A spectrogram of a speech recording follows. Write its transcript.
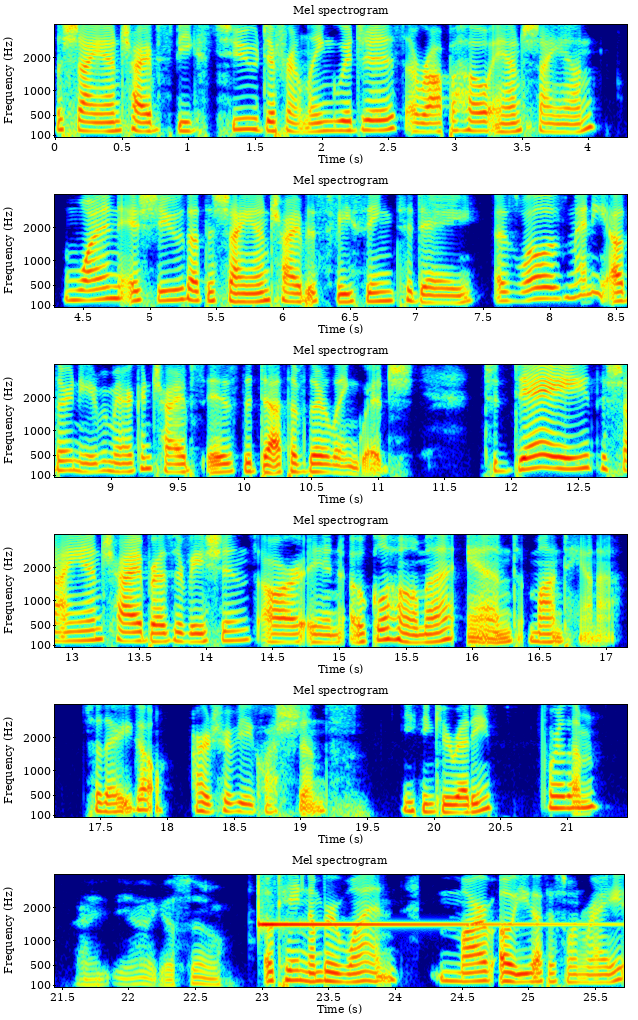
The Cheyenne tribe speaks two different languages, Arapaho and Cheyenne. One issue that the Cheyenne tribe is facing today, as well as many other Native American tribes, is the death of their language. Today, the Cheyenne tribe reservations are in Oklahoma and Montana. So there you go. Our trivia questions. You think you're ready for them? I, yeah, I guess so. Okay, number one. Marv. Oh, you got this one right.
